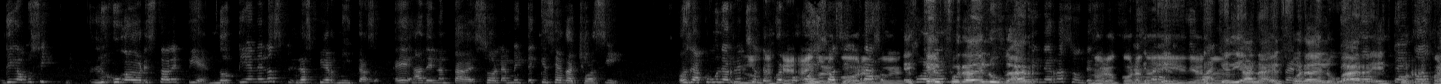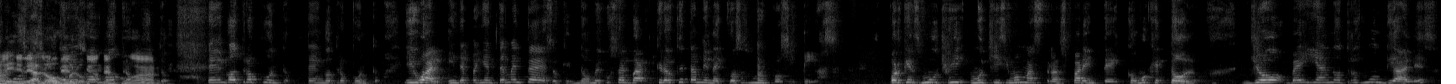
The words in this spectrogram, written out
digamos, si el jugador está de pie, no tiene las, las piernitas eh, adelantadas, solamente que se agachó así. O sea, como una reacción No, del cuerpo. no lo cobran, brazo, pues. Es que el fuera de lugar tiene razón de No lo cobran ahí, Diana. Es que Diana, el fuera de lugar tengo- es con tengo- referencia al hombro. de otro Tengo otro punto, tengo otro punto. Igual, independientemente de eso, que no me gusta el bar, creo que también hay cosas muy positivas, porque es mucho, muchísimo más transparente, como que todo. Yo veía en otros mundiales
